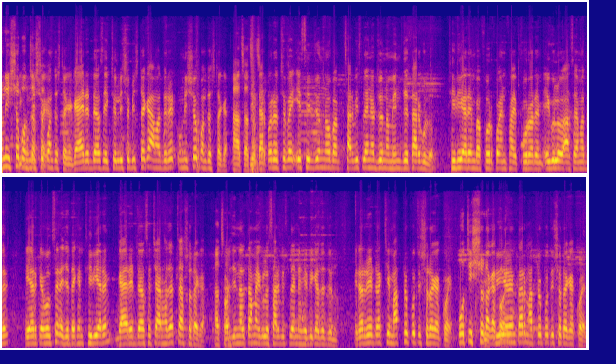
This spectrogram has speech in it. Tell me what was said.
উনিশশো পঞ্চাশ টাকা। পঞ্চাশ টাকা। গায়ের রেট দেওয়া আছে একচল্লিশশো বিশ টাকা আমাদের রেট উনিশশো পঞ্চাশ টাকা। আচ্ছা আচ্ছা তারপরে হচ্ছে ভাই এসির জন্য বা সার্ভিস লাইনের জন্য মেন যে তারগুলো থ্রি আর এম বা four point five four R M এগুলো আছে আমাদের। এয়ার কেবলস এর এই যে দেখেন থ্রি আর এম গায়ের রেট দেওয়া আছে চার হাজার চারশো টাকা। আচ্ছা। অরিজিনাল তামা এগুলো সার্ভিস লাইনের হেভি কাজের জন্য। এটার রেট রাখছি মাত্র পঁচিশশো টাকা কয়েল পঁচিশশো টাকা এম তার মাত্র পঁচিশশো টাকা কয়েল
